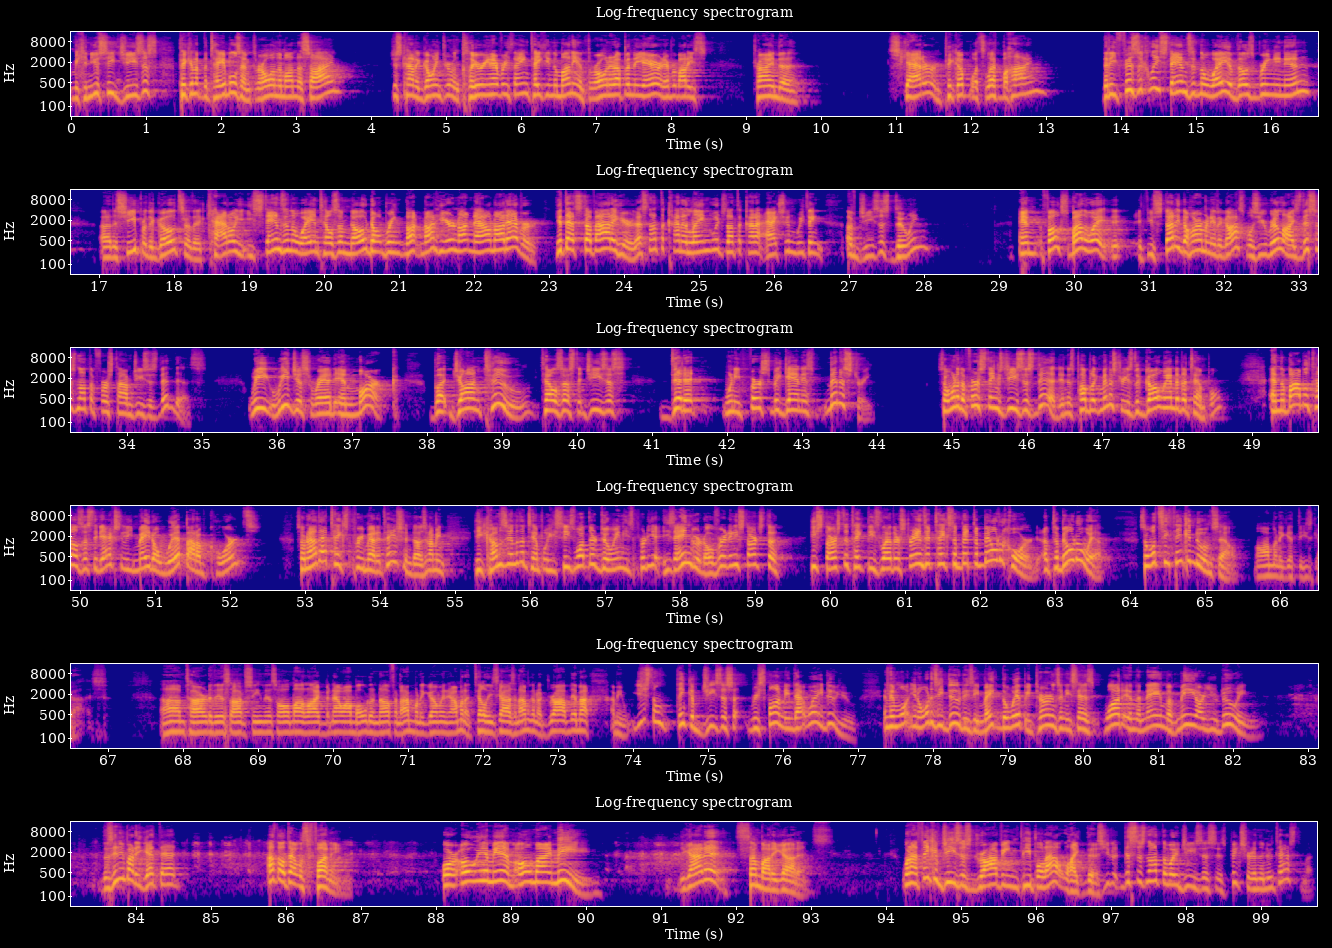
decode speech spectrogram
I mean, can you see Jesus picking up the tables and throwing them on the side? Just kind of going through and clearing everything, taking the money and throwing it up in the air, and everybody's trying to scatter and pick up what's left behind? That he physically stands in the way of those bringing in uh, the sheep or the goats or the cattle. He stands in the way and tells them, No, don't bring, not, not here, not now, not ever. Get that stuff out of here. That's not the kind of language, not the kind of action we think of Jesus doing. And folks, by the way, if you study the harmony of the Gospels, you realize this is not the first time Jesus did this. We, we just read in Mark, but John 2 tells us that Jesus did it when he first began his ministry. So, one of the first things Jesus did in his public ministry is to go into the temple. And the Bible tells us that he actually made a whip out of cords. So now that takes premeditation, doesn't it? I mean, he comes into the temple, he sees what they're doing, he's pretty he's angered over it, and he starts to he starts to take these leather strands. It takes a bit to build a cord, uh, to build a whip. So what's he thinking to himself? Oh, I'm going to get these guys. I'm tired of this. I've seen this all my life, but now I'm old enough and I'm going to go in here. I'm going to tell these guys and I'm going to drive them out. I mean, you just don't think of Jesus responding that way, do you? And then what, you know, what does he do? Does he make the whip? He turns and he says, What in the name of me are you doing? Does anybody get that? I thought that was funny. Or oh, OMM, oh my me. You got it? Somebody got it. When I think of Jesus driving people out like this, you, this is not the way Jesus is pictured in the New Testament.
